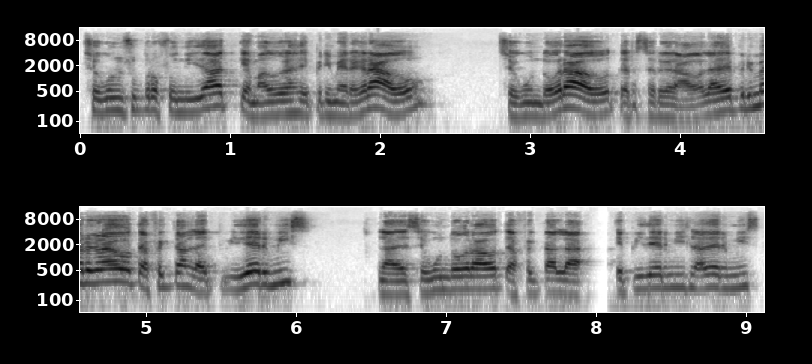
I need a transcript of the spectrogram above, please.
según su profundidad, quemaduras de primer grado, segundo grado, tercer grado. La de primer grado te afectan la epidermis, la de segundo grado te afecta la epidermis, la dermis,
